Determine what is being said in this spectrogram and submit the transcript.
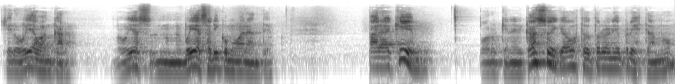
que lo voy a bancar me voy a, me voy a salir como garante. ¿Para qué? Porque en el caso de que a vos te otorguen el préstamo,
